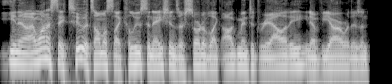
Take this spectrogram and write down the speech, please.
you know i want to say too it's almost like hallucinations are sort of like augmented reality you know vr where there's an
